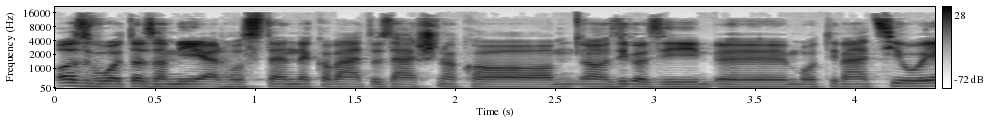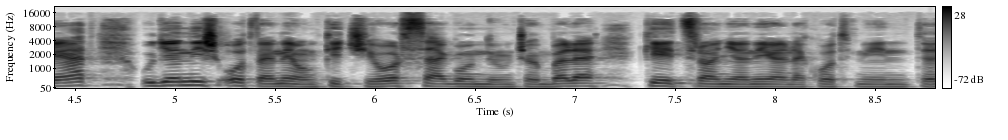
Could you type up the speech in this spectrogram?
az volt az, ami elhozta ennek a változásnak a, az igazi motivációját, ugyanis ott van nagyon kicsi ország, gondoljunk csak bele, kétszer annyian élnek ott, mint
